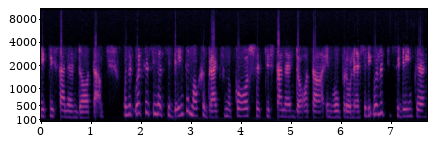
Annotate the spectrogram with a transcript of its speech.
met toestelle en data. Ons het ook gesien dat studente maak gebruik van mekaar se toestelle en data en hulpbronne. So die oomblik studente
